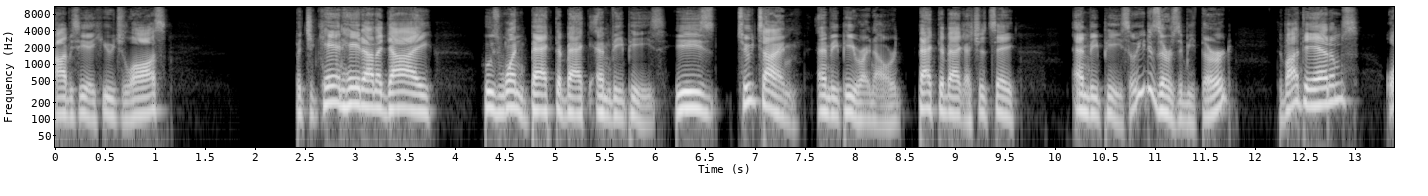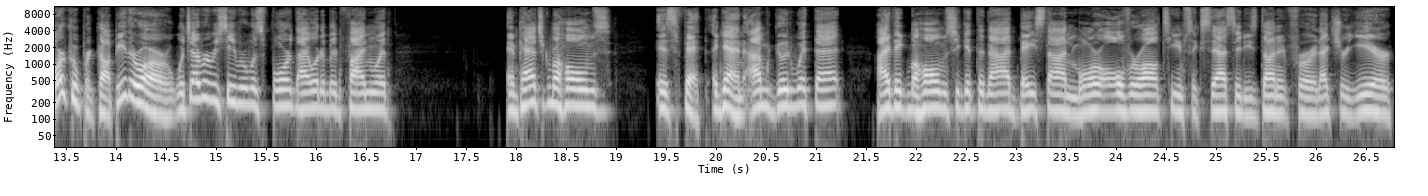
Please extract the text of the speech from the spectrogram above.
obviously a huge loss. But you can't hate on a guy who's won back to back MVPs. He's two time MVP right now, or back to back, I should say, MVP. So he deserves to be third. Davante Adams or Cooper Kupp, either or, whichever receiver was fourth, I would have been fine with. And Patrick Mahomes is fifth. Again, I'm good with that. I think Mahomes should get the nod based on more overall team success, and he's done it for an extra year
